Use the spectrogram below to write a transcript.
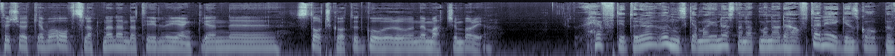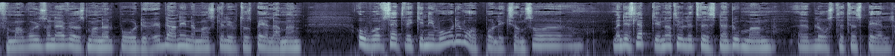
försöka vara avslappnad ända till egentligen eh, startskottet går och när matchen börjar. Häftigt och det önskar man ju nästan att man hade haft den egenskapen för man var ju så nervös man höll på att dö ibland innan man skulle ut och spela men oavsett vilken nivå det var på liksom så men det släppte ju naturligtvis när domaren eh, blåste till spel.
